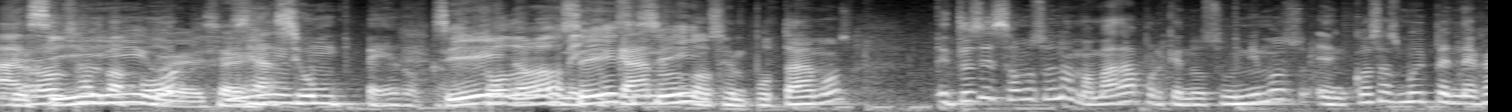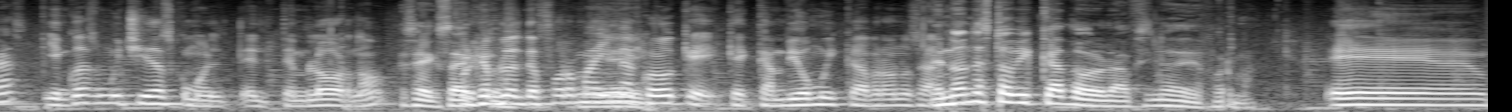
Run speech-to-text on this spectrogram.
arroz sí, al vapor, güey, sí. se hace un pedo. cabrón. Sí, Todos no, los sí, sí, mexicanos sí. nos emputamos. Entonces somos una mamada porque nos unimos en cosas muy pendejas y en cosas muy chidas como el, el temblor, ¿no? Sí, exacto. Por ejemplo, el de forma ahí me acuerdo que, que cambió muy cabrón. O sea, ¿En dónde está ubicado la oficina de forma? Eh,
